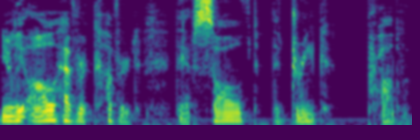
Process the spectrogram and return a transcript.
Nearly all have recovered. They have solved the drink problem.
